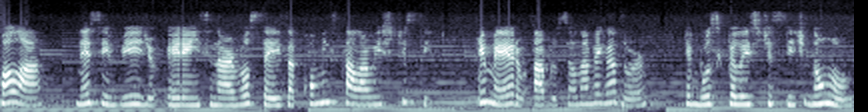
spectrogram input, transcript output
Olá! Nesse vídeo, irei ensinar vocês a como instalar o StSeed. Primeiro, abra o seu navegador e busque pelo StSeed Download.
